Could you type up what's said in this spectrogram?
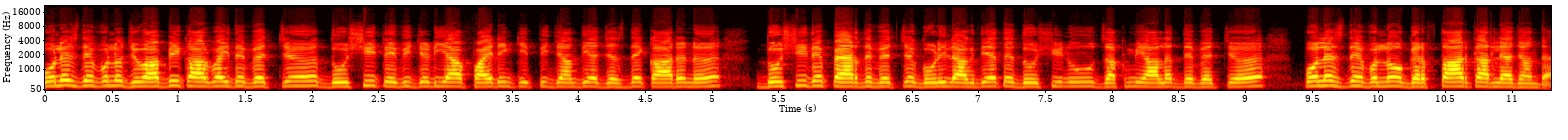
ਪੁਲਿਸ ਦੇ ਵੱਲੋਂ ਜਵਾਬੀ ਕਾਰਵਾਈ ਦੇ ਵਿੱਚ ਦੋਸ਼ੀ ਤੇ ਵੀ ਜਿਹੜੀ ਆ ਫਾਇਰਿੰਗ ਕੀਤੀ ਜਾਂਦੀ ਹੈ, ਜਿਸ ਦੇ ਕਾਰਨ ਦੋਸ਼ੀ ਦੇ ਪੈਰ ਦੇ ਵਿੱਚ ਗੋਲੀ ਲੱਗਦੀ ਹੈ ਤੇ ਦੋਸ਼ੀ ਨੂੰ ਜ਼ਖਮੀ ਹਾਲਤ ਦੇ ਵਿੱਚ ਪੁਲਿਸ ਦੇ ਵੱਲੋਂ ਗ੍ਰਿਫਤਾਰ ਕਰ ਲਿਆ ਜਾਂਦਾ ਹੈ।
